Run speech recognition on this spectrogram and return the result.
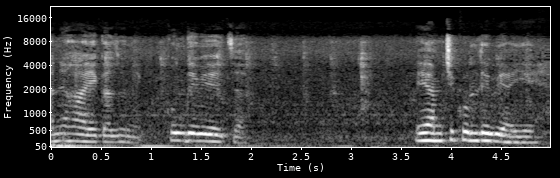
आणि हा एक अजून एक. कुलदेवी यायचा हे आमची कुलदेवी आई आहे.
